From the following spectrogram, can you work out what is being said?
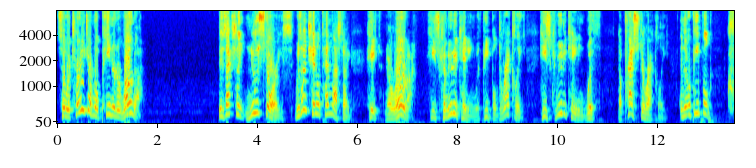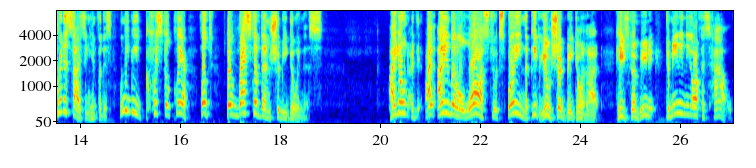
so Attorney General Peter Neronha, there's actually news stories. It was on Channel 10 last night. He's Neronha. He's communicating with people directly. He's communicating with the press directly. And there were people criticizing him for this. Let me be crystal clear. Folks, the rest of them should be doing this. I don't. I, I am at a loss to explain the people. You shouldn't be doing that. He's demeaning demeaning the office. How?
